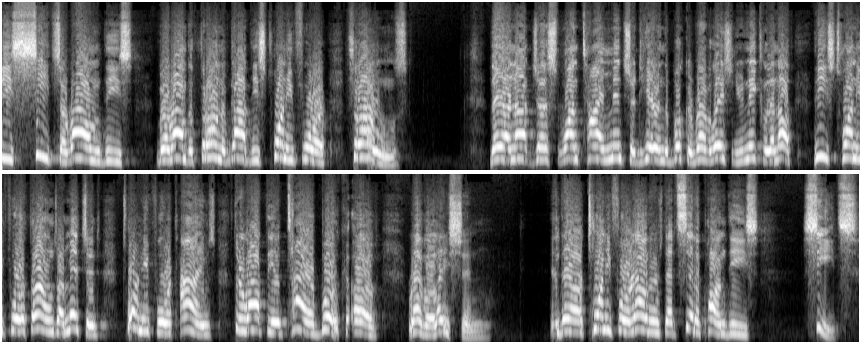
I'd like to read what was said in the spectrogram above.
these seats around these around the throne of God, these 24 thrones. They are not just one time mentioned here in the book of Revelation. Uniquely enough, these 24 thrones are mentioned 24 times throughout the entire book of Revelation. And there are 24 elders that sit upon these seats.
